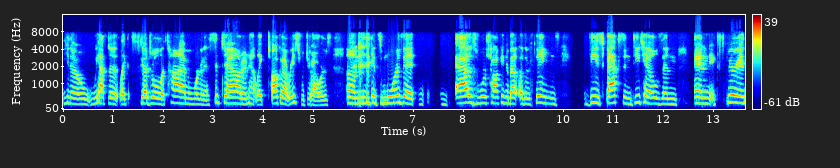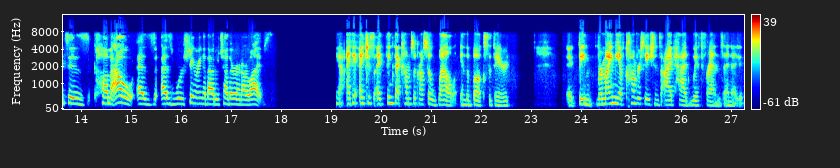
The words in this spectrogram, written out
you know, we have to like schedule a time when we're going to sit down and like talk about race for two hours. Um, it's more that as we're talking about other things, these facts and details and and experiences come out as as we're sharing about each other in our lives. Yeah, I think I just I think that comes across so well in the books that they're they remind me of conversations I've had with friends, and I,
